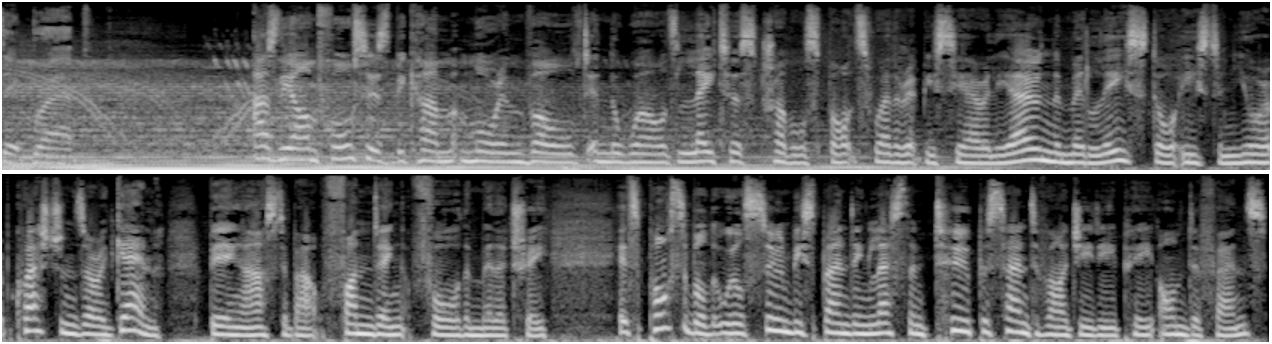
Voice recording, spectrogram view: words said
SITREP. As the armed forces become more involved in the world's latest trouble spots, whether it be Sierra Leone, the Middle East, or Eastern Europe, questions are again being asked about funding for the military. It's possible that we'll soon be spending less than 2% of our GDP on defence.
